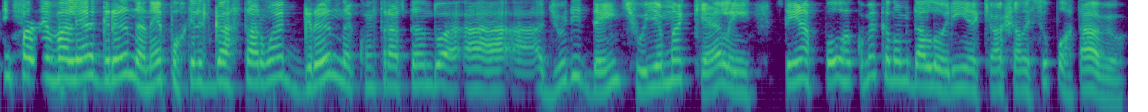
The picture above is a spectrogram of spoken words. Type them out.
têm que fazer valer a grana, né? Porque eles gastaram a grana contratando a, a, a Judy Dent, o Ian McKellen. Tem a porra, como é que é o nome da lourinha que eu acho ela insuportável?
